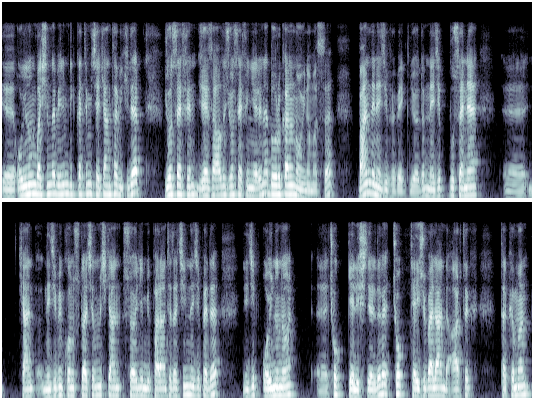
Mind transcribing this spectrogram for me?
e, oyunun başında benim dikkatimi çeken tabii ki de Josef'in cezalı Josef'in yerine Dorukan'ın oynaması. Ben de Necip'i bekliyordum. Necip bu sene e, Necip'in konusu da açılmışken söyleyeyim bir parantez açayım Necip'e de. Necip oyununu e, çok geliştirdi ve çok tecrübelendi. Artık takımın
